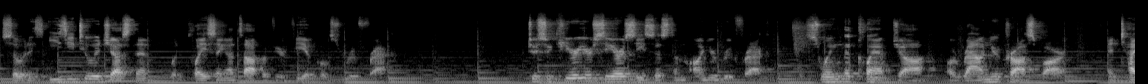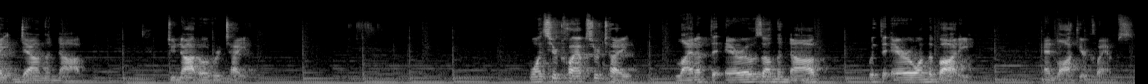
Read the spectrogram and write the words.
so it is easy to adjust them when placing on top of your vehicle's roof rack. To secure your CRC system on your roof rack, swing the clamp jaw around your crossbar and tighten down the knob. Do not over tighten. Once your clamps are tight, line up the arrows on the knob with the arrow on the body and lock your clamps.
